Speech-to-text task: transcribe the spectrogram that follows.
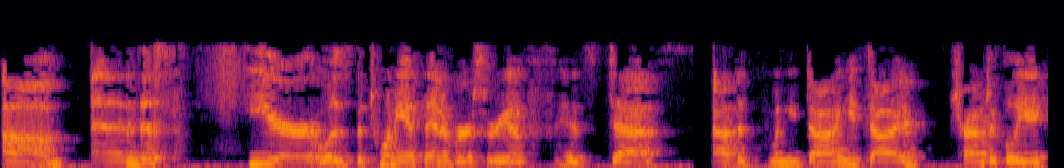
Um and this year was the 20th anniversary of his death at the when he died he died tragically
